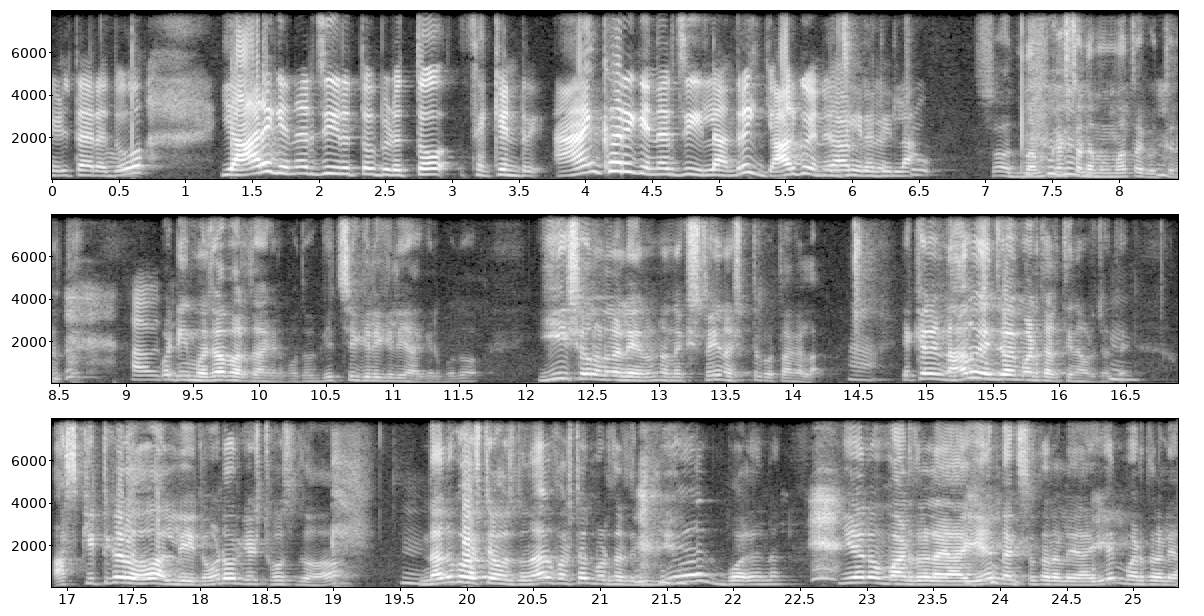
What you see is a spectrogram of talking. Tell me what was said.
ಹೇಳ್ತಾ ಇರೋದು ಯಾರಿಗೆ ಎನರ್ಜಿ ಇರುತ್ತೋ ಬಿಡುತ್ತೋ ಸೆಕೆಂಡ್ರಿ ಆಂಕರಿಗೆ ಎನರ್ಜಿ ಇಲ್ಲ ಅಂದ್ರೆ ಯಾರಿಗೂ ಎನರ್ಜಿ ಇರೋದಿಲ್ಲ. ಸೊ ಅದು ನಮ್ಮ ಕಷ್ಟ ನಮಗೆ ಮಾತ್ರ ಗೊತ್ತಿರುತ್ತೆ. ಬಟ್ ಈ ಮಜಾ ಭಾರತ ಆಗಿರ್ಬೋದು ಗಿಚ್ಚಿ ಗಿಲಿ ಗಿಲಿ ಆಗಿರ್ಬೋದು ಈ ಶೋನಲ್ಲಿ ಏನು ನನಗೆ ಸ್ಟ್ರೈನ್ ಅಷ್ಟು ಗೊತ್ತಾಗಲ್ಲ. ಯಾಕೆಂದ್ರೆ ನಾನು ಎಂಜಾಯ್ ಮಾಡ್ತಾ ಇರ್ತೀನಿ ಅವ್ರ ಜೊತೆ. ಆ ಸ್ಕಿಟ್ಗಳು ಅಲ್ಲಿ ನೋಡೋರ್ಗೆ ಎಷ್ಟು ಹೊಸದು ನನಗೂ ಅಷ್ಟೇ ಹೊಸದು ನಾನು ಫಸ್ಟ್ ಟೈಮ್ ನೋಡ್ತಾ ಇರ್ತೀನಿ. ಏನ್ ಬಳೆನ ಏನೋ ಮಾಡಿದ್ರಲ್ಲ ಏನ್ ನಗ್ಸತಾರಲ್ಲ ಏನ್ ಮಾಡ್ತಾರಲ್ಲ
